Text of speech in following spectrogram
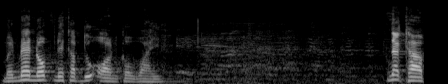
เหมือนแม่นบเนี่ยครับดูอ่อนกว่าวัยนะครับ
